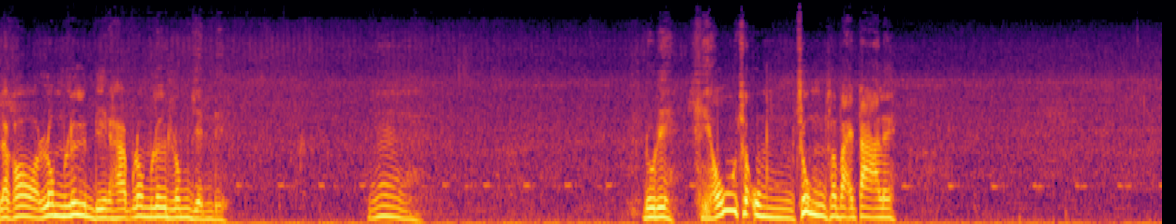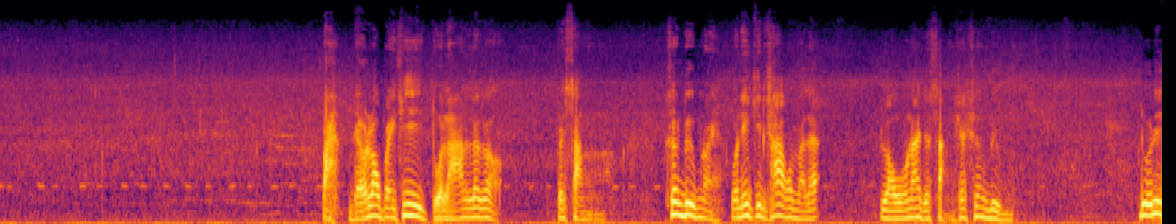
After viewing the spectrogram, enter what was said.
แล้วก็ล่มลื่นดีนะครับล่มลื่นล่มเย็นดี อืมดูดิ เขียวชอุ่มชุ่มสบายตาเลย ปะ เดี๋ยวเราไปที่ตัวร้านแล้วก็ไปสั่งเครื่องดื่มหน่อย วันนี้กินข้าวกันมาแล้ว เราน่าจะสั่งแค่เครื่องดื่ม ดูดิ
